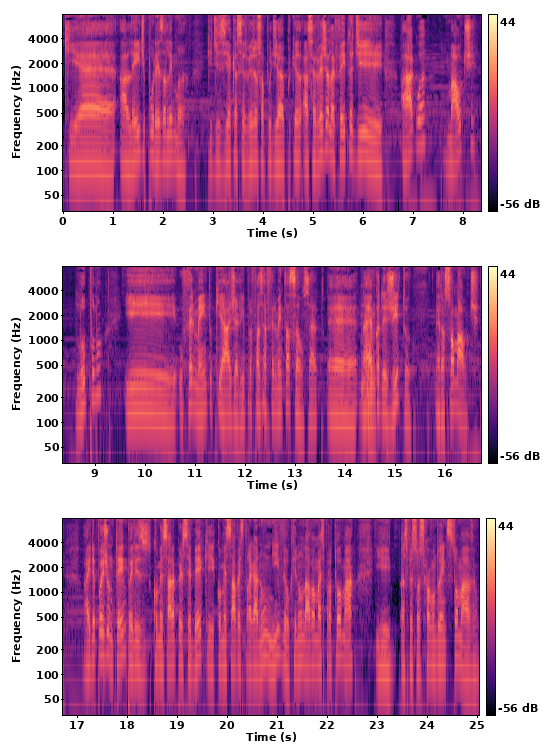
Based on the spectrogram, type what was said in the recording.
que é a lei de pureza alemã, que dizia que a cerveja só podia, porque a cerveja é feita de água, malte, lúpulo e o fermento que age ali para fazer a fermentação, certo? É, na uhum. época do Egito, era só malte. Aí depois de um tempo eles começaram a perceber que começava a estragar num nível que não dava mais para tomar e as pessoas ficavam doentes tomavam.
